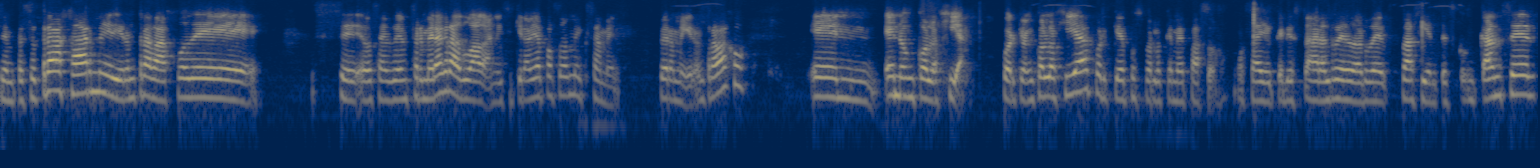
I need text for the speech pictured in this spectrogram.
empecé a trabajar, me dieron trabajo de, o sea, de enfermera graduada, ni siquiera había pasado mi examen, pero me dieron trabajo en, en oncología. ¿Por qué oncología? Porque, pues, por lo que me pasó. O sea, yo quería estar alrededor de pacientes con cáncer,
